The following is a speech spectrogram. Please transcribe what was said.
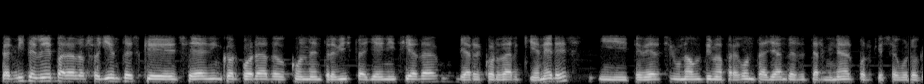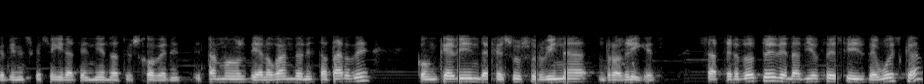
Permíteme para los oyentes que se han incorporado con la entrevista ya iniciada, voy a recordar quién eres y te voy a decir una última pregunta ya antes de terminar porque seguro que tienes que seguir atendiendo a tus jóvenes. Estamos dialogando en esta tarde con Kevin de Jesús Urbina Rodríguez, sacerdote de la diócesis de Huesca,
